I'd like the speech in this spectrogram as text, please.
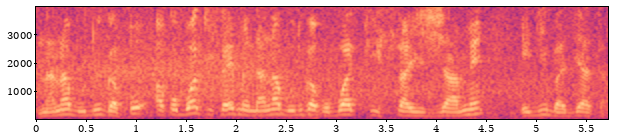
nana buduga mpo akobwakisa ye me nana buduga akobwakisa jamais edi badiata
